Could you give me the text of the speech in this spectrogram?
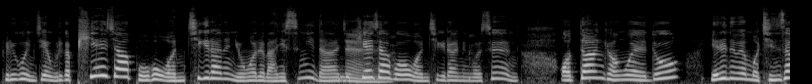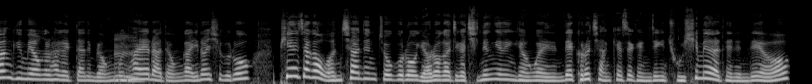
그리고 이제 우리가 피해자 보호 원칙이라는 용어를 많이 씁니다. 이제 네. 피해자 보호 원칙이라는 것은 어떠한 경우에도 예를 들면 뭐 진상 규명을 하겠다는 명분 음. 하에라던가 이런 식으로 피해자가 원치 않은 쪽으로 여러 가지가 진행되는 경우가 있는데 그렇지 않게 해서 굉장히 조심해야 되는데요.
